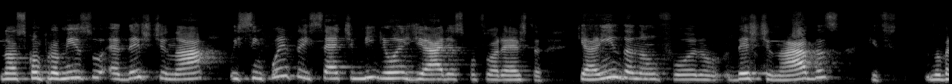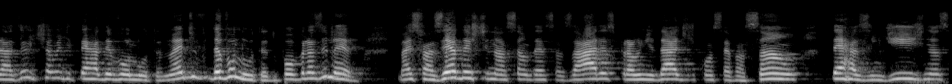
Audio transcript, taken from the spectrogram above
Nosso compromisso é destinar os 57 milhões de áreas com floresta que ainda não foram destinadas, que no Brasil a gente chama de terra devoluta, não é de devoluta, é do povo brasileiro, mas fazer a destinação dessas áreas para unidade de conservação, terras indígenas,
